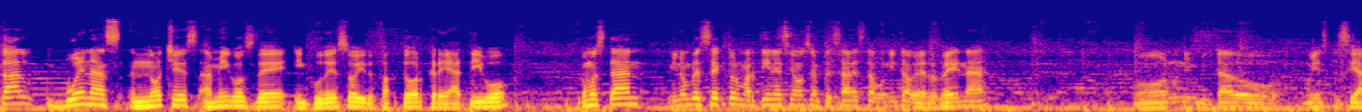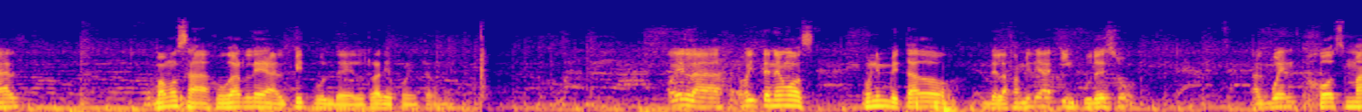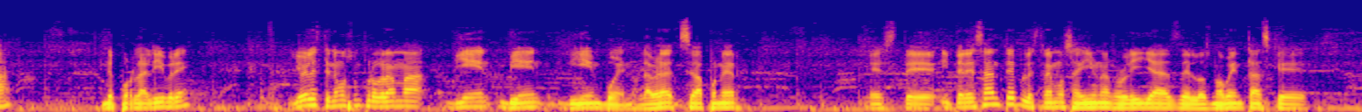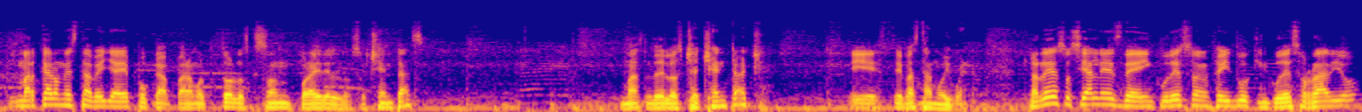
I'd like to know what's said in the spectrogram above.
Tal? Buenas noches amigos de Incudeso y de Factor Creativo. ¿Cómo están? Mi nombre es Héctor Martínez y vamos a empezar esta bonita verbena con un invitado muy especial. Vamos a jugarle al pitbull del radio por internet. Hoy, hoy tenemos un invitado de la familia Incudeso, al buen Josma de Por la Libre. Y hoy les tenemos un programa bien, bien, bien bueno. La verdad que se va a poner este interesante. Pues les traemos ahí unas rolillas de los noventas que pues, marcaron esta bella época para todos los que son por ahí de los ochentas. Más de los chechentas. Este va a estar muy bueno. Las redes sociales de Incudeso en Facebook, Incudeso Radio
